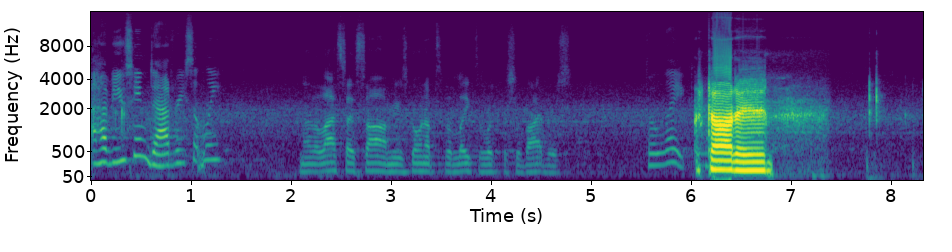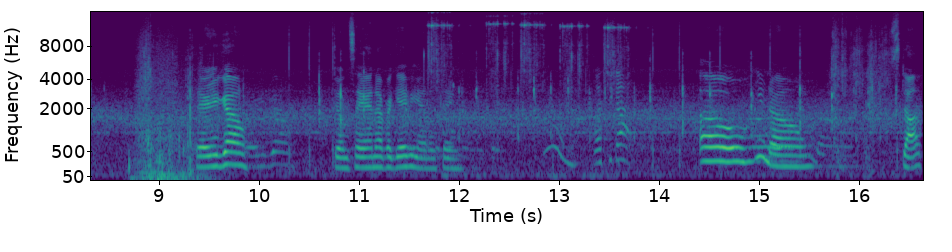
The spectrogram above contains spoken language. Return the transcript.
have you seen Dad recently? No, the last I saw him, he was going up to the lake to look for survivors. The lake. Retarded. There you go. Don't say I never gave you anything. Hmm, what you got? Oh, you know, stuff.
